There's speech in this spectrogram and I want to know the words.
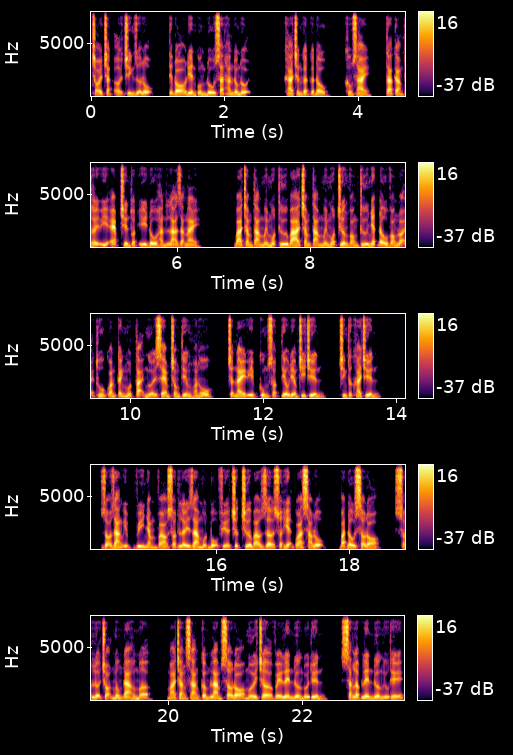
trói chặt ở chính giữa lộ tiếp đó điên cuồng đổ sát hắn đồng đội. Kha chấn gật gật đầu không sai ta cảm thấy if chiến thuật ý đồ hẳn là dạng này. 381 thứ 381 chương vòng thứ nhất đấu vòng loại thu quan canh một tại người xem trong tiếng hoan hô, trận này ịp cùng sót tiêu điểm chi chiến, chính thức khai chiến. Rõ ràng ịp vì nhằm vào sót lấy ra một bộ phía trước chưa bao giờ xuất hiện qua xáo lộ, bắt đầu sau đó, sót lựa chọn mông đa hờ mở, mà trang sáng cầm làm sau đó mới trở về lên đường đối tuyến, xác lập lên đường ưu thế.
